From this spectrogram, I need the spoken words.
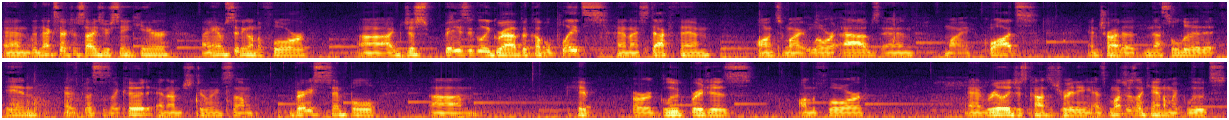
And the next exercise you're seeing here, I am sitting on the floor. Uh, I just basically grabbed a couple plates and I stacked them onto my lower abs and my quads and try to nestle it in as best as I could. And I'm just doing some very simple um, hip or glute bridges on the floor and really just concentrating as much as I can on my glutes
